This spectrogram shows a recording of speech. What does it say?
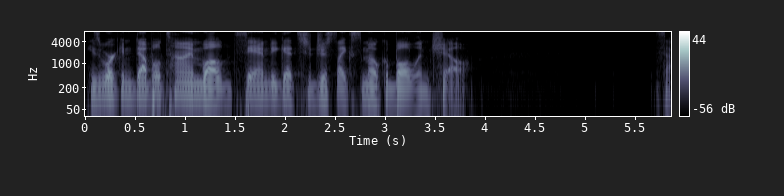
He's working double time while Sandy gets to just like smoke a bowl and chill. So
